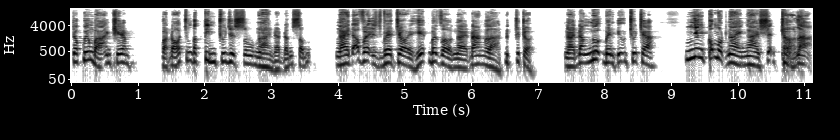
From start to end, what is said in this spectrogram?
cho quý ông bà anh chị em. Và đó chúng ta tin Chúa Giêsu Ngài là đấng sống. Ngài đã về về trời, hiện bây giờ Ngài đang là Đức Chúa Trời. Ngài đang ngự bên hữu Chúa Cha. Nhưng có một ngày Ngài sẽ trở lại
